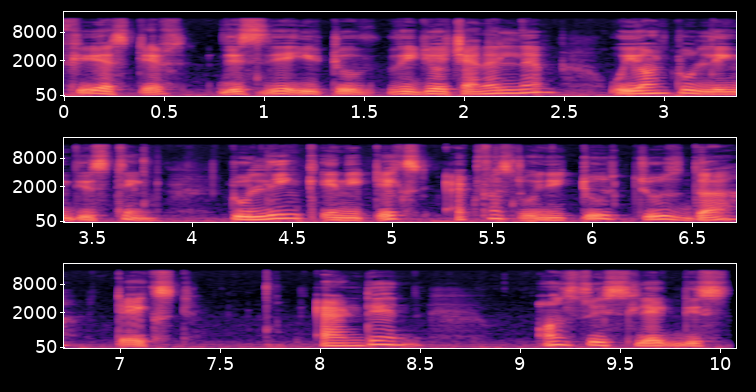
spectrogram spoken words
few steps. This is a YouTube video channel name. We want to link this thing. To link any text, at first we need to choose the text. And then once we select this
